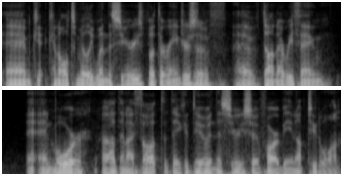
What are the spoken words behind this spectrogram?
and can, can ultimately win the series. But the Rangers have, have done everything a- and more uh, than I thought that they could do in this series so far, being up two to one.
